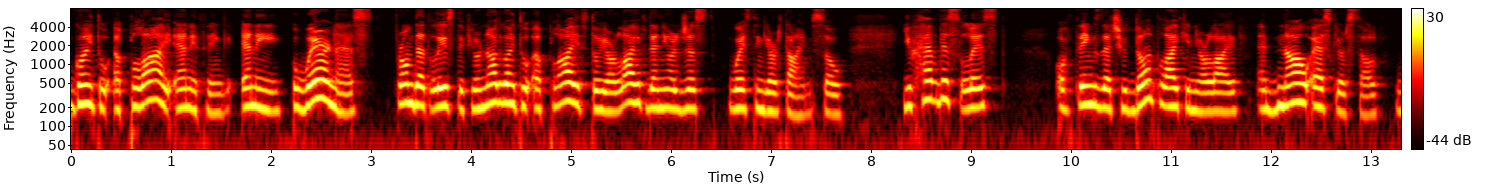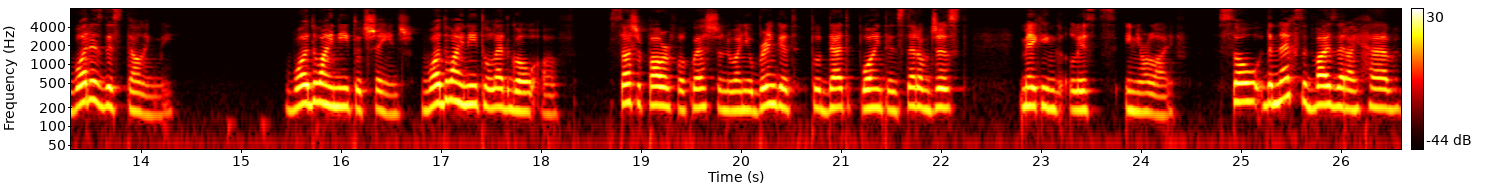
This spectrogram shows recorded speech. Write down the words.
going to apply anything, any awareness from that list, if you're not going to apply it to your life, then you're just wasting your time. So you have this list of things that you don't like in your life, and now ask yourself, what is this telling me? What do I need to change? What do I need to let go of? Such a powerful question when you bring it to that point instead of just making lists in your life. So, the next advice that I have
